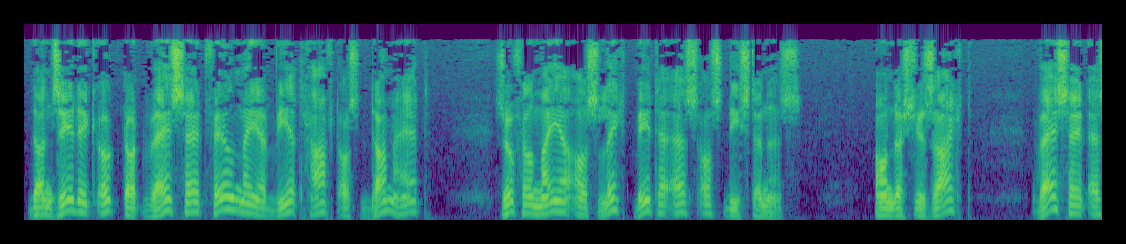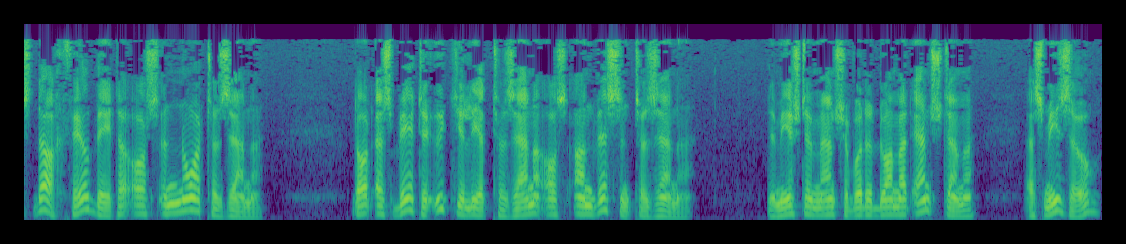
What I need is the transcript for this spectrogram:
Dan zie ik ook dat wijsheid veel meer weert heeft als domheid, zoveel meer als licht beter is als duisternis. Anders gezegd, wijsheid is doch veel beter als een noord te zijn. Dat is beter uitgeleerd te zijn als aanwissend te zijn. De meeste mensen worden door met instemmen, is mij zo,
